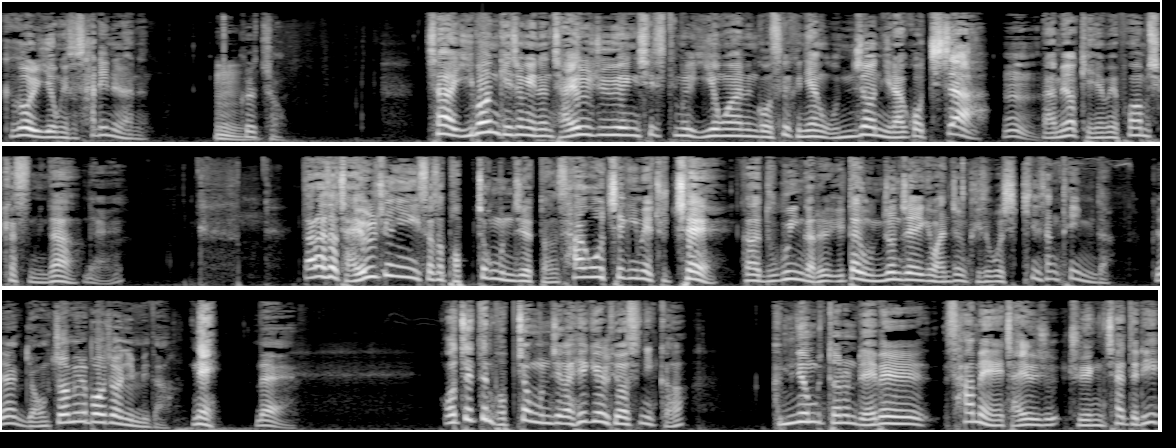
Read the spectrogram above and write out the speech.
그걸 이용해서 살인을 하는. 음. 그렇죠. 자 이번 개정에는 자율주행 시스템을 이용하는 것을 그냥 운전이라고 치자라며 음. 개념에 포함시켰습니다. 네. 따라서 자율주행에 있어서 법적 문제였던 사고 책임의 주체가 누구인가를 일단 운전자에게 완전 귀속을 시킨 상태입니다. 그냥 0.1 버전입니다. 네. 네. 어쨌든 법적 문제가 해결되었으니까 금년부터는 레벨 3의 자율주행차들이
